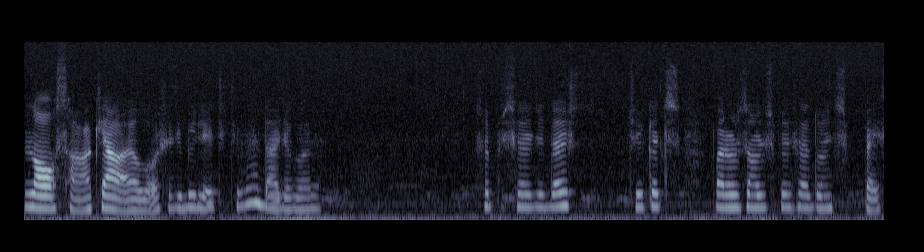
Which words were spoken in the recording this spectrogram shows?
Nossa, aqui é a loja de bilhete de verdade agora. Você precisa de 10 tickets para usar o dispensador em Pass.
